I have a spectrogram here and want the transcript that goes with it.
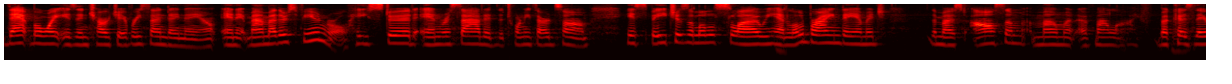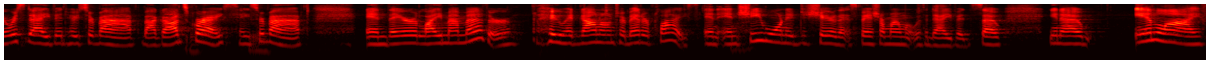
That boy is in church every Sunday now. And at my mother's funeral, he stood and recited the 23rd Psalm. His speech is a little slow, he had a little brain damage. The most awesome moment of my life because there was David who survived by God's grace, he survived. And there lay my mother who had gone on to a better place. And, and she wanted to share that special moment with David. So, you know, in life,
